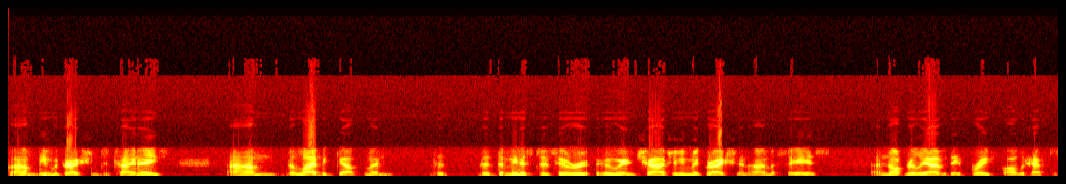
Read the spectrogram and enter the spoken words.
um, immigration detainees. Um, the Labor government, the, the, the, ministers who are, who are in charge of immigration and home affairs are not really over their brief, I would have to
